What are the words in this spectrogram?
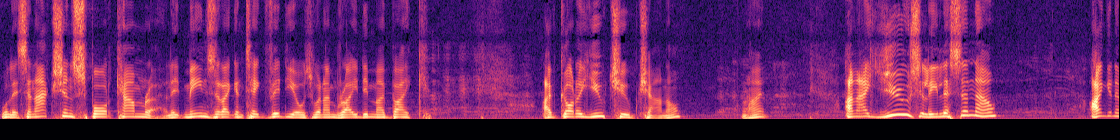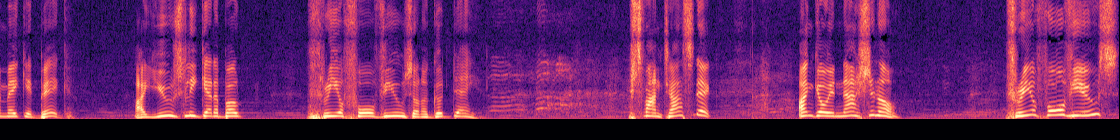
Well, it's an action sport camera, and it means that I can take videos when I'm riding my bike. I've got a YouTube channel, right? And I usually, listen now, I'm going to make it big. I usually get about three or four views on a good day. It's fantastic. I'm going national. Three or four views.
